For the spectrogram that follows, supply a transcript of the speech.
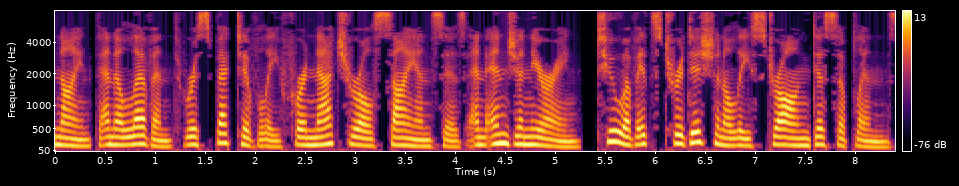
9th and 11th respectively for natural sciences and engineering, two of its traditionally strong disciplines.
